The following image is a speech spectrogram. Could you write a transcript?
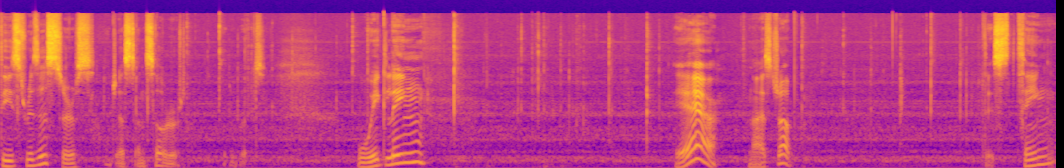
these resistors just unsoldered a little bit. Wiggling. Yeah, nice job. This thing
